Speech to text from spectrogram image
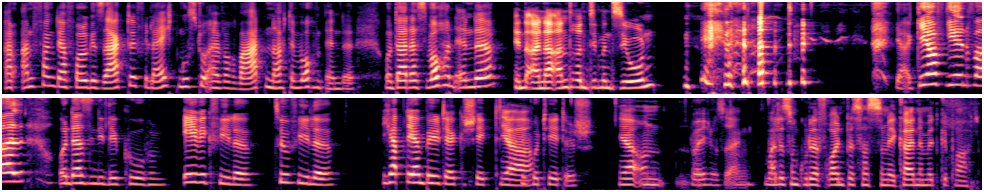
am Anfang der Folge sagte, vielleicht musst du einfach warten nach dem Wochenende. Und da das Wochenende. In einer anderen Dimension. ja, geh auf jeden Fall. Und da sind die Lebkuchen. Ewig viele. Zu viele. Ich habe dir ein Bild ja geschickt. Ja. Hypothetisch. Ja, und Wollte ich nur sagen. weil du so ein guter Freund bist, hast du mir keine mitgebracht.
